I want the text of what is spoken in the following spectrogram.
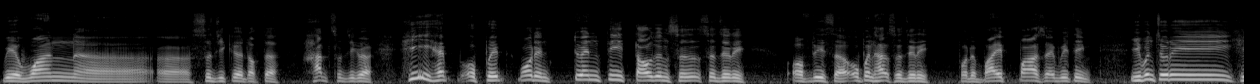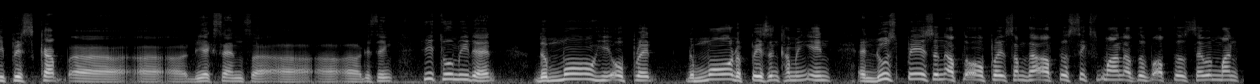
we have one uh, uh, surgical doctor, heart surgical. He had operated more than 20,000 sur surgery of this uh, open heart surgery for the bypass, everything. Eventually, he prescribed uh, uh, uh, DXN's uh, uh, uh, this thing. He told me that the more he operate, the more the patient coming in, and those patients after operate, sometimes after six months, after after seven months,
